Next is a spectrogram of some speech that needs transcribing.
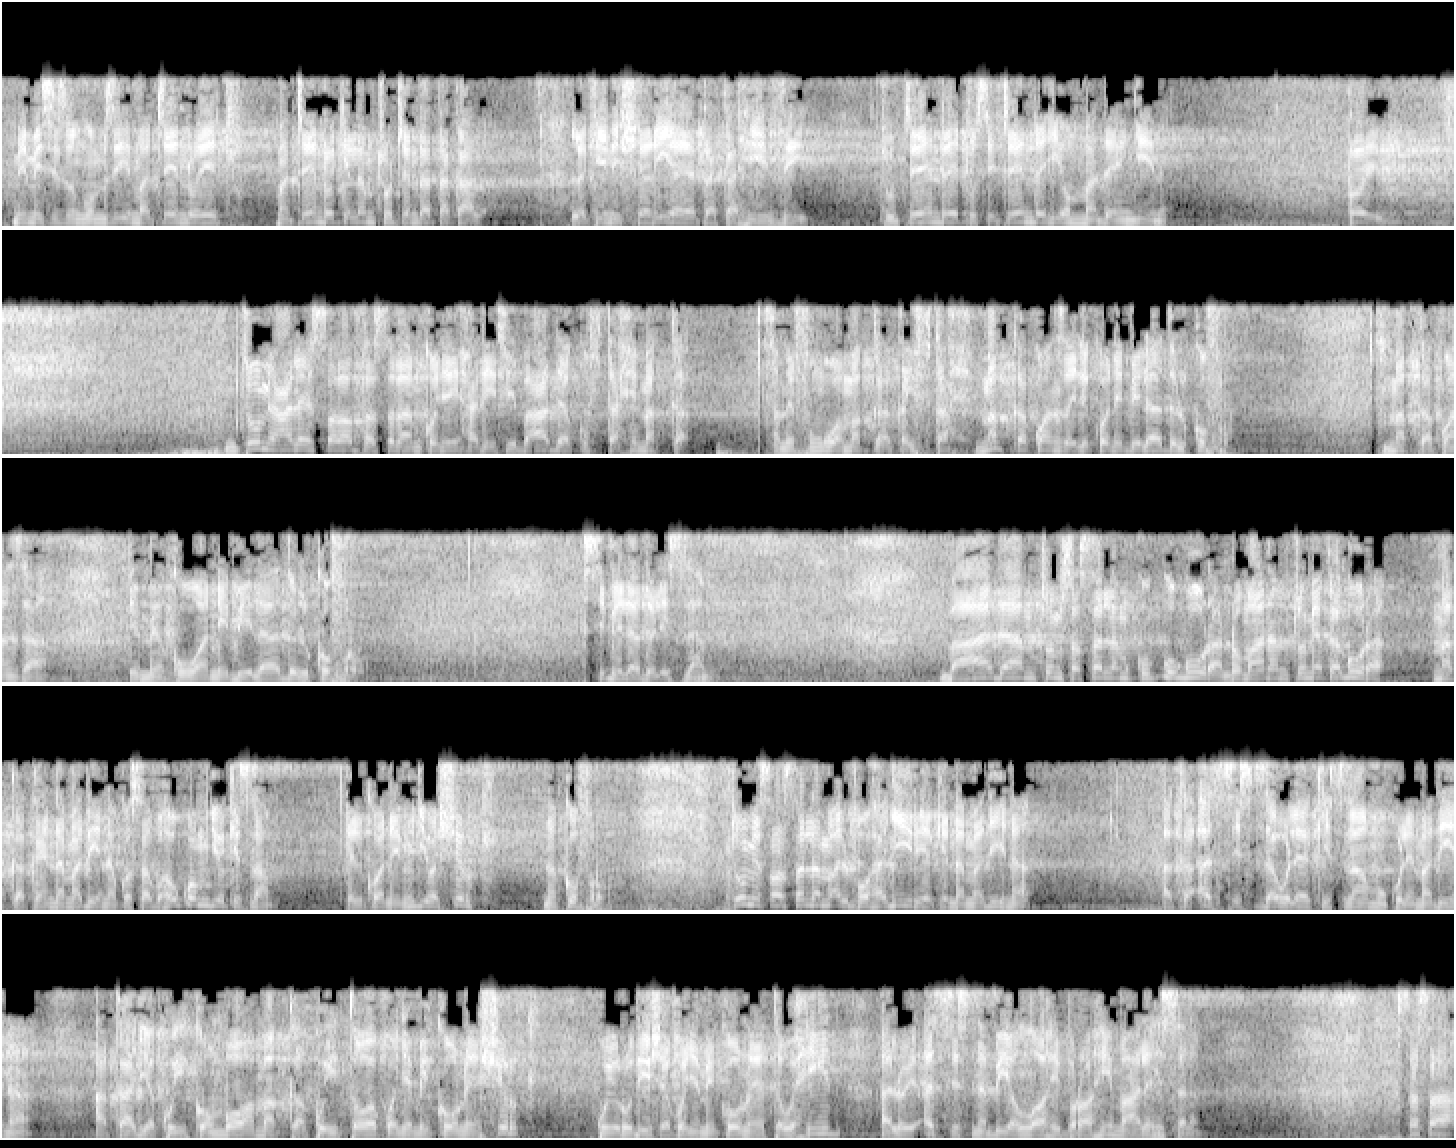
mimi sizungumzii matendo yetu matendo kila mtu utenda atakalo lakini sharia yataka hivi tutende tusitende hiyo mada nyingine طيب mtume alayhi salatu wasalam kwenye hii hadithi baada ya kuftahi makka amefungua makka akaiftahi makka kwanza ilikuwa ni biladul kufr makka kwanza imekuwa ni biladul kufr si biladul islam Baada ya mtume sallam kugura ndo maana mtume akagura maka akaenda madina kwa sababu haukuwa mji wa kiislamu ilikuwa ni mji wa shirki na kufru mtume sallam alipohajiri akaenda madina akaasis daula ya kiislamu kule madina akaja kuikomboa maka kuitoa kwenye mikono ya shirki kuirudisha kwenye mikono ya tauhid aliyoasis nabii Allah Ibrahim alayhi salam sasa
